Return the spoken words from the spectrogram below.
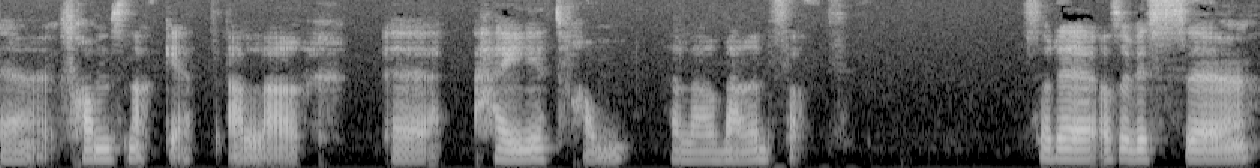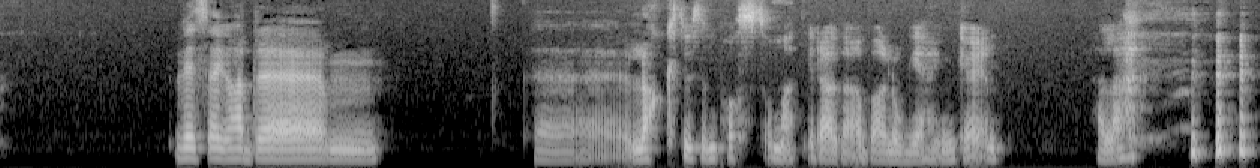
eh, framsnakket eller eh, heiet fram eller verdsatt. Så det Altså hvis eh, Hvis jeg hadde mm, eh, lagt ut en post om at i dag har jeg bare ligget i hengekøyen, eller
